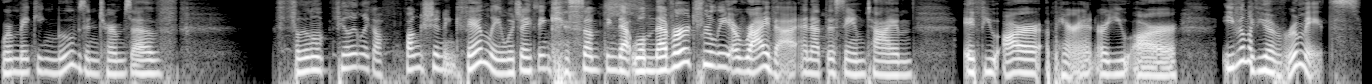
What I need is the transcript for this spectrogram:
we're making moves in terms of feel, feeling like a functioning family, which I think is something that we'll never truly arrive at. And at the same time, if you are a parent or you are even if you have roommates,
